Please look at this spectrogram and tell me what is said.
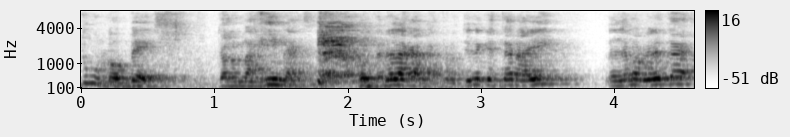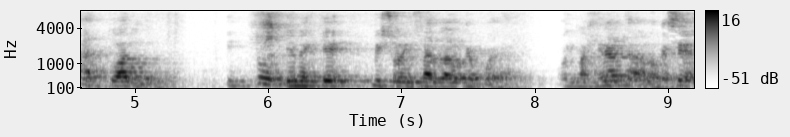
tú lo ves, te lo imaginas, con tener la gana, pero tiene que estar ahí la llama violeta actuando. Y tú tienes que visualizarla lo que puedas, o imaginártela, lo que sea.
